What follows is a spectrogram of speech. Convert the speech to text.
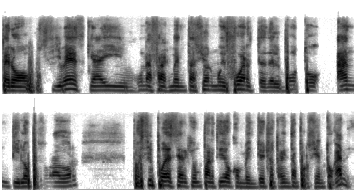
pero si ves que hay una fragmentación muy fuerte del voto anti López Obrador, pues sí puede ser que un partido con 28-30% gane.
